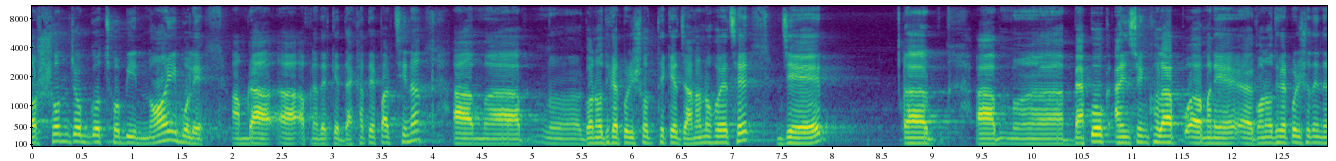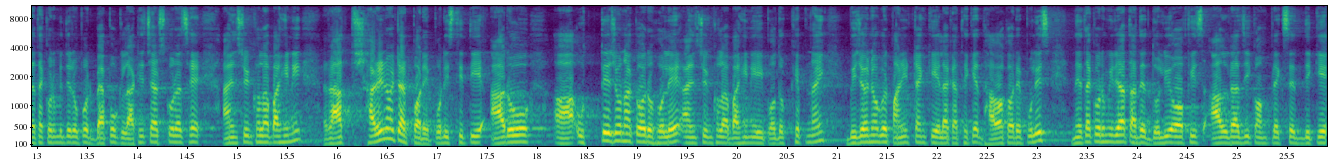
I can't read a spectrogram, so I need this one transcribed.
দর্শনযোগ্য ছবি নয় বলে আমরা আপনাদেরকে দেখাতে পারছি না। আম, আহ, গণ অধিকার পরিষদ থেকে জানানো হয়েছে যে ব্যাপক আইন শৃঙ্খলা মানে আহ, গণ অধিকার পরিষদের নেতাকর্মীদের উপর ব্যাপক লাঠিচার্জ করেছে আইন শৃঙ্খলা বাহিনী। রাত সাড়ে নয়টার পরে পরিস্থিতি আরও উত্তেজনাকর হলে আইন শৃঙ্খলা বাহিনী এই পদক্ষেপ নেয়। বিজয়নগর পানির ট্যাঙ্কি এলাকা থেকে ধাওয়া করে পুলিশ। নেতাকর্মীরা তাদের দলীয় অফিস আল রাজি কমপ্লেক্সের দিকে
